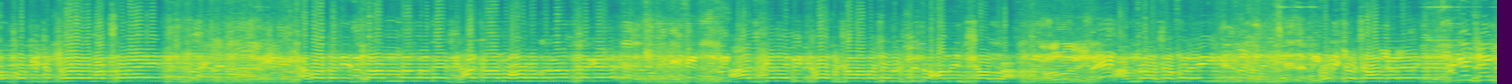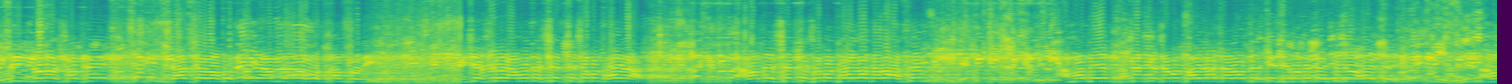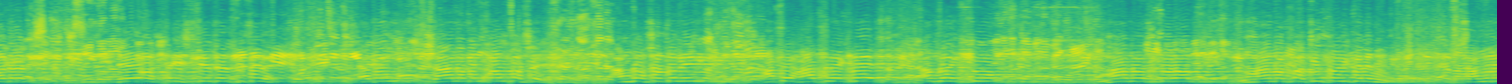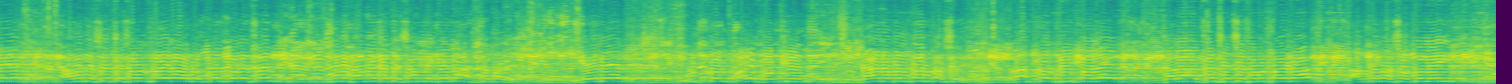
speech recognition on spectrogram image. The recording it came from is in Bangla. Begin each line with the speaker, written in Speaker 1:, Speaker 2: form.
Speaker 1: অল্প কিছুক্ষণের মাধ্যমে হেফাজত ইসলাম বাংলাদেশ ঢাকা মহানগরের উদ্যোগে আজকের বিক্ষোভ সমাবেশ অনুষ্ঠিত হবে ইনশাল্লাহ আমরা সকলেই ধৈর্য সহকারে শৃঙ্খলার সাথে যার যার অবস্থানে আমরা অবস্থান করি। বিশেষ করে আমাদের স্বেচ্ছাসেবক ভাইরা। আমাদের স্বেচ্ছাসেবক ভাইরা যারা আছেন, আমাদের স্বেচ্ছাসেবক ভাইরা যারা যেভাবে দায়িত্ব দেওয়া আমাদের যে স্টেজের পিছনে এবং ডান এবং বাম পাশে আমরা সকলেই হাতে হাত রেখে আমরা একটু মানব চরম মানব প্রাচীর তৈরি করে নিই সামনে আমাদের স্বেচ্ছাসেবক ভাইরা অবস্থান করেছেন কোনোভাবে যাতে সামনে কেউ না আসতে পারে এদের উত্তর পায়ের দক্ষিণ ডান এবং বাম পাশে রাস্তার দুই পারে যারা আছেন স্বেচ্ছাসেবক ভাইরা আপনারা সকলেই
